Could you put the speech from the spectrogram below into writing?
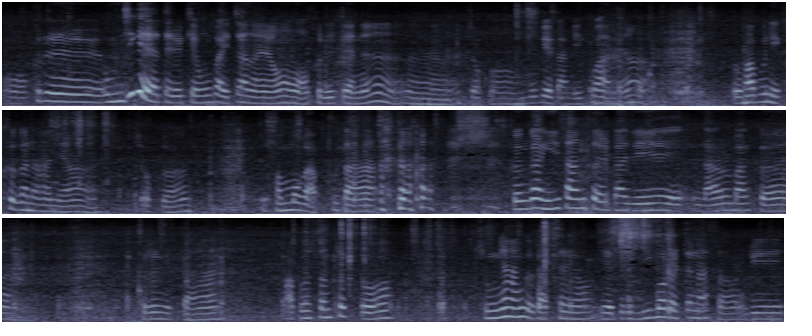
어, 그를 움직여야 될 경우가 있잖아요. 그럴 때는 어, 조금 무게감 있고 하면 또 화분이 크거나 하면 조금 손목 아프다. 건강 이상설까지 나올 만큼 그러니까 화분 선택도 중요한 것 같아요. 얘들은 미모를 떠나서 우리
